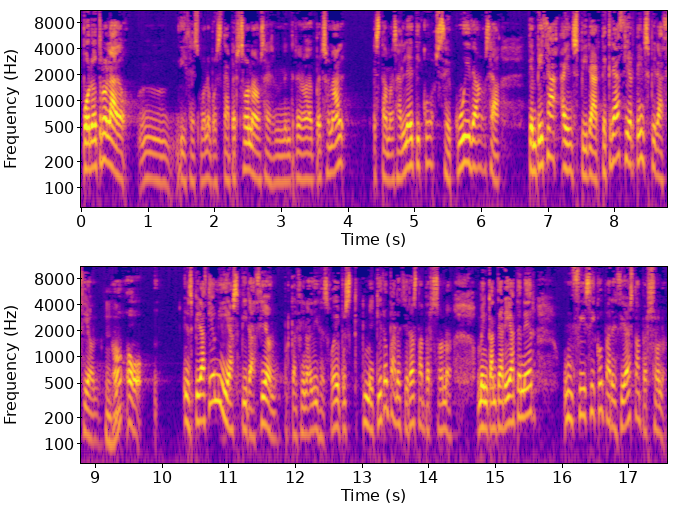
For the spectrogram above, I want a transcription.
Por otro lado, mm, dices, bueno, pues esta persona, o sea, es un entrenador personal, está más atlético, se cuida, o sea, te empieza a inspirar, te crea cierta inspiración, ¿no? O inspiración y aspiración, porque al final dices, oye, pues me quiero parecer a esta persona, me encantaría tener un físico parecido a esta persona.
